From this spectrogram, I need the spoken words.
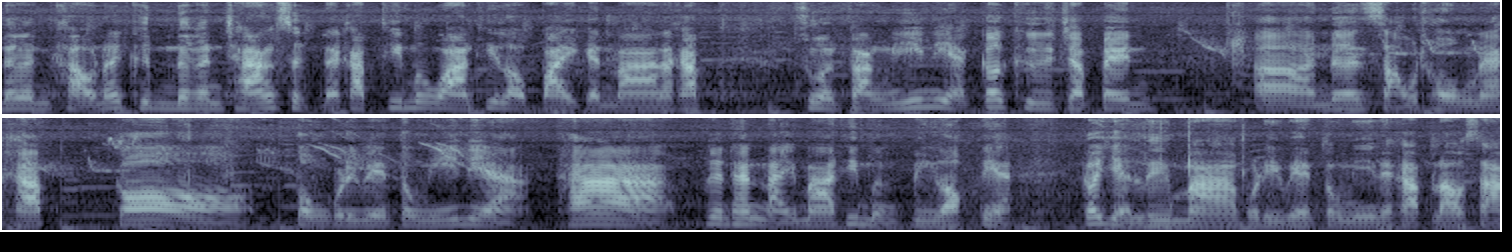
เนินเขานั่นคือเนินช้างศึกนะครับที่เมื่อวานที่เราไปกันมานะครับ ส่วนฝั่งนี้เนี่ยก็คือจะเป็นเนินเสาธงนะครับ ก็ตรงบริเวณตรงนี้เนี่ยถ้าเพื่อนท่านไหนมาที่เหมืองปีล็อกเนี่ยก็อย่าลืมมาบริเวณตรงนี้นะครับ เราสา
